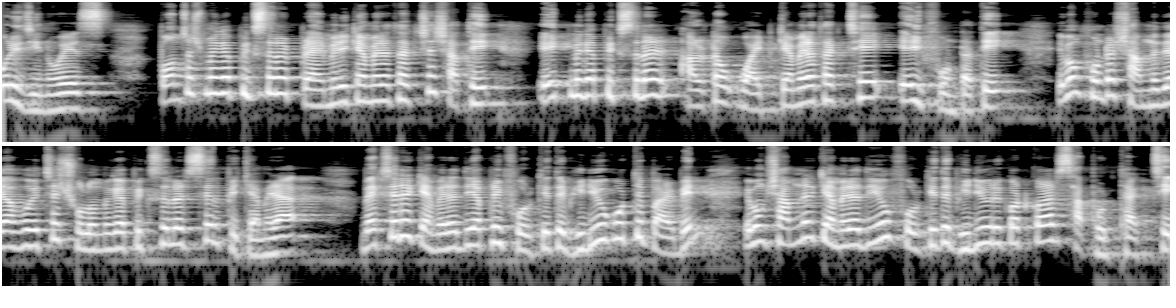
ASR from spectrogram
অরিজিন ওয়েস পঞ্চাশ মেগাপিক্সেলের প্রাইমারি ক্যামেরা থাকছে, সাথে এইট মেগাপিক্সেলের আলট্রা ওয়াইড ক্যামেরা থাকছে এই ফোনটাতে এবং ফোনটার সামনে দেওয়া হয়েছে ষোলো মেগাপিক্সেলের সেলফি ক্যামেরা ব্যাকসাইডের ক্যামেরা দিয়ে আপনি ফোর কেতে ভিডিও করতে পারবেন এবং সামনের ক্যামেরা দিয়েও ফোর কেতে ভিডিও রেকর্ড করার সাপোর্ট থাকছে।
